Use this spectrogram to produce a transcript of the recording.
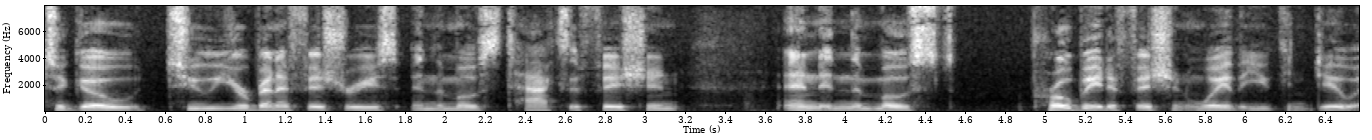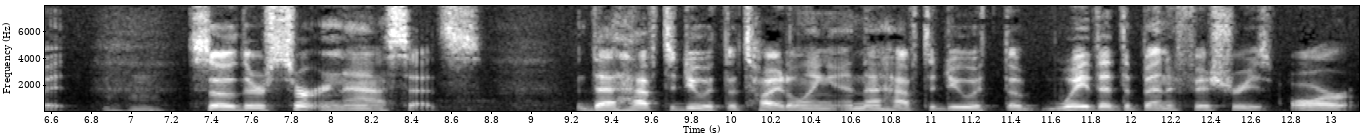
to go to your beneficiaries in the most tax efficient and in the most probate efficient way that you can do it. Mm-hmm. So there's certain assets that have to do with the titling and that have to do with the way that the beneficiaries are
